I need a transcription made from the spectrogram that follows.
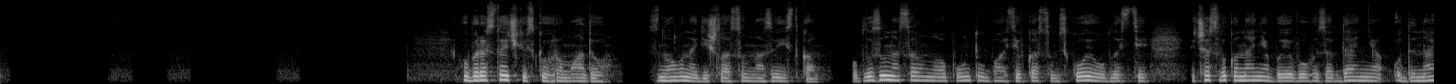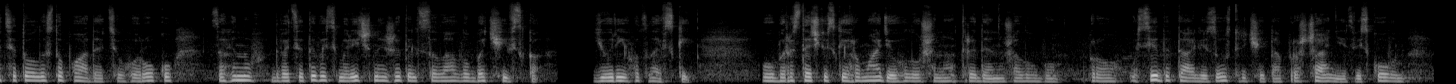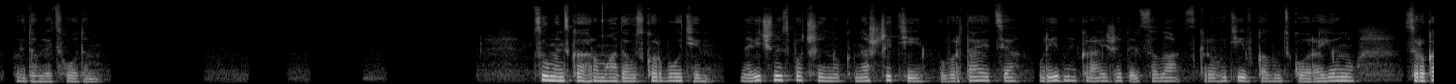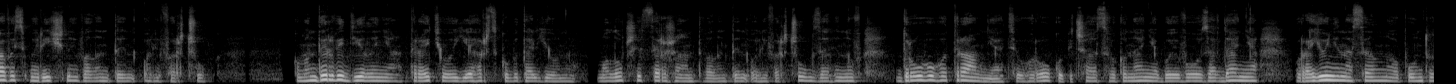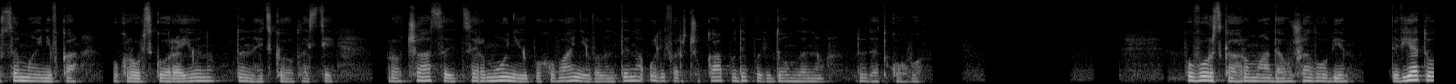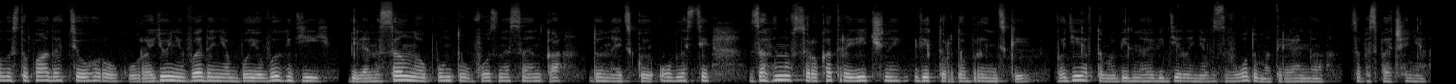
У Берестечківську громаду знову надійшла сумна звістка. Поблизу населеного пункту Басівка Сумської області під час виконання бойового завдання 11 листопада цього року загинув 28-річний житель села Лобачівська Юрій Готлевський. У Берестечківській громаді оголошено триденну жалобу. Про усі деталі зустрічі та прощання із військовим повідомлять згодом. Цуменська громада у Скорботі на вічний спочинок на щиті повертається у рідний край житель села Скриготівка Луцького району 48-річний Валентин Оліфарчук. Командир відділення 3-го єгерського батальйону, молодший сержант Валентин Оліфарчук загинув 2 травня цього року під час виконання бойового завдання у районі населеного пункту Семенівка Покровського району Донецької області. Про час і церемонію поховання Валентина Оліфарчука буде повідомлено додатково. Поворська громада у жалобі. 9 листопада цього року у районі ведення бойових дій біля населеного пункту Вознесенка Донецької області загинув 43-річний Віктор Добринський, водій автомобільного відділення взводу матеріального забезпечення.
